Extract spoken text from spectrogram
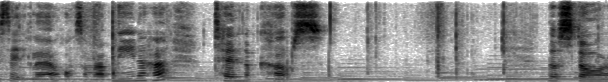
พิเศษอีกแล้วของสำหรับนี้นะคะ Ten of Cups The Star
